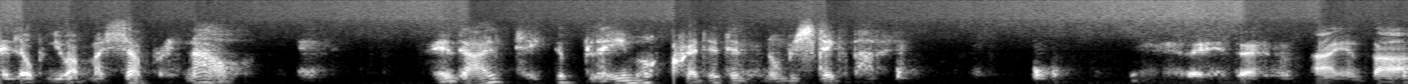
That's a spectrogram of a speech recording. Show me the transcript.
I'll open you up myself right now. And I'll take the blame or credit and no mistake about it. Iron bar.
